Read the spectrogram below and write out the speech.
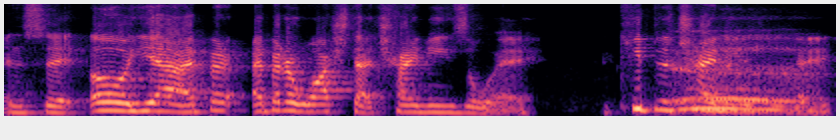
and say, Oh yeah, I better I better wash that Chinese away. Keep the Chinese away.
